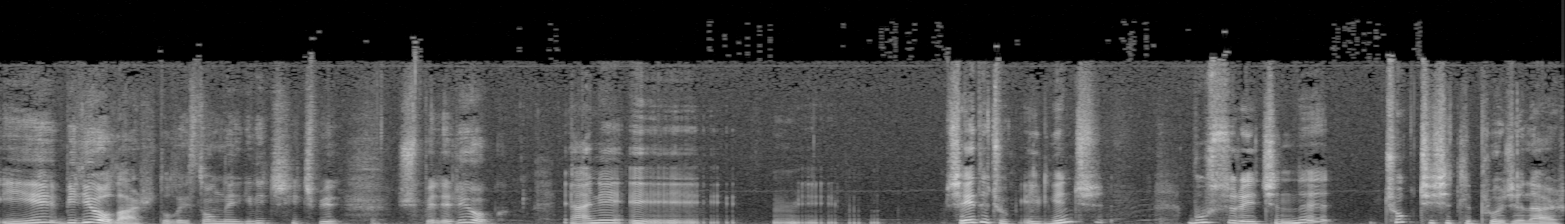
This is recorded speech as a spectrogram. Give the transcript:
iyi biliyorlar. Dolayısıyla onunla ilgili hiç hiçbir şüpheleri yok. Yani e, şey de çok ilginç. Bu süre içinde çok çeşitli projeler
